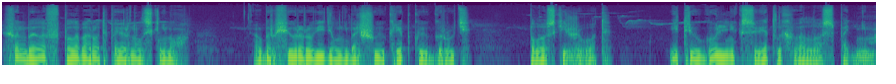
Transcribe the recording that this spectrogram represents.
Фон Беллов в полоборота повернулся к нему. Оберфюрер увидел небольшую крепкую грудь, плоский живот и треугольник светлых волос под ним.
